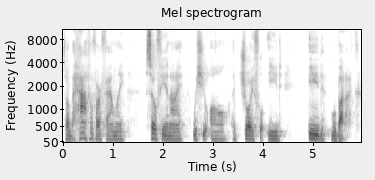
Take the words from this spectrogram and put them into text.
So on behalf of our family, Sophie and I wish you all a joyful Eid, Eid Mubarak.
